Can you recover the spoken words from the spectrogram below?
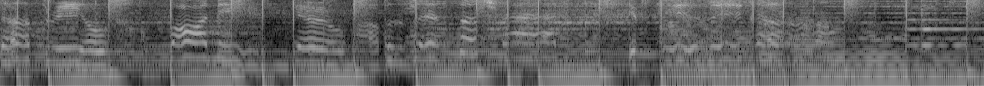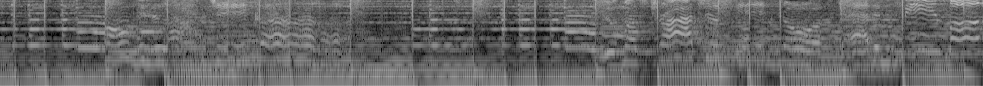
the thrill of boy meeting girl opposites attract. It's physical. only logical. You must try to ignore that it means more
